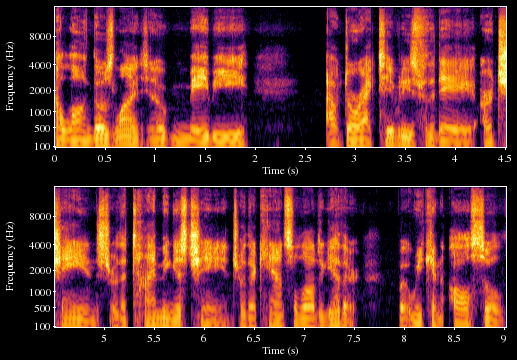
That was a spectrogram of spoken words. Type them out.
Along those lines, you know, maybe outdoor activities for the day are changed or the timing is changed or they're canceled altogether. But we can also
